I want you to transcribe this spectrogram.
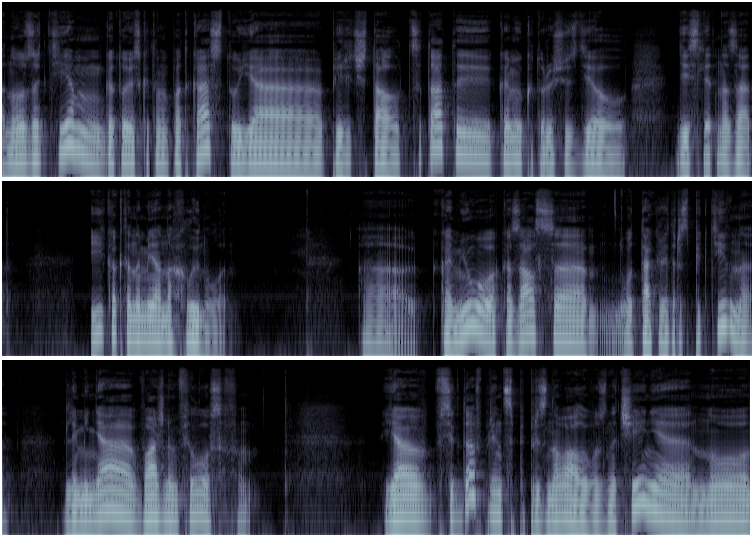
Но затем, готовясь к этому подкасту, я перечитал цитаты Камю, которые еще сделал 10 лет назад, и как-то на меня нахлынуло. А, Камю оказался вот так ретроспективно для меня важным философом. Я всегда, в принципе, признавал его значение, но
